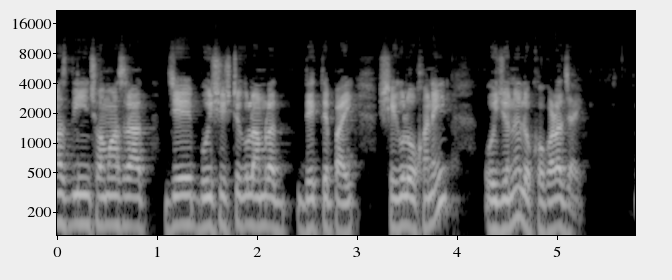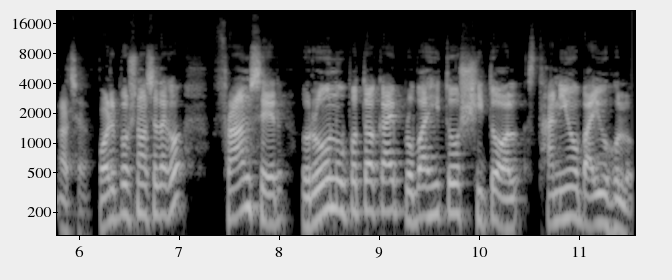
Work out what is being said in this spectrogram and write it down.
মাস দিন, ছ মাস রাত যে বৈশিষ্ট্যগুলো আমরা দেখতে পাই, সেগুলো ওখানেই ওই জন্য লক্ষ্য করা যায়। আচ্ছা পরের প্রশ্ন আছে দেখো, ফ্রান্সের রোন উপত্যকায় প্রবাহিত শীতল স্থানীয় বায়ু হলো।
